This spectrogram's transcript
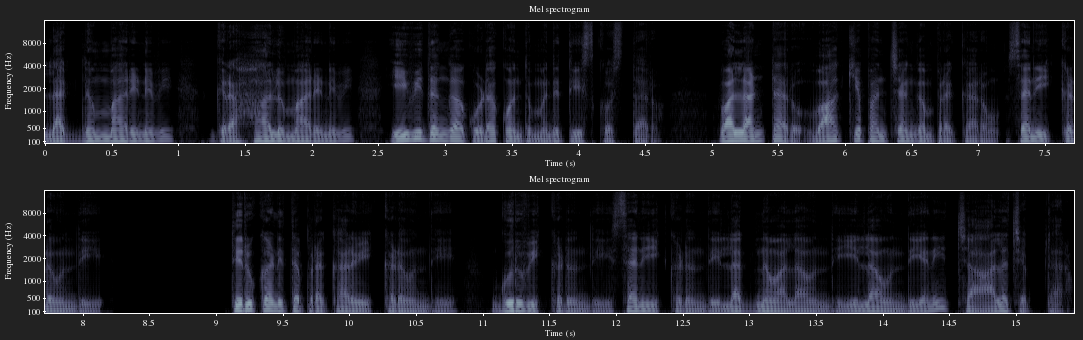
లగ్నం మారినవి గ్రహాలు మారినవి ఈ విధంగా కూడా కొంతమంది తీసుకొస్తారు. వాళ్ళంటారు వాక్య పంచాంగం ప్రకారం శని ఇక్కడ ఉంది తిరుకణిత ప్రకారం ఇక్కడ ఉంది గురువు ఇక్కడుంది శని ఇక్కడుంది లగ్నం అలా ఉంది ఇలా ఉంది అని చాలా చెప్తారు.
